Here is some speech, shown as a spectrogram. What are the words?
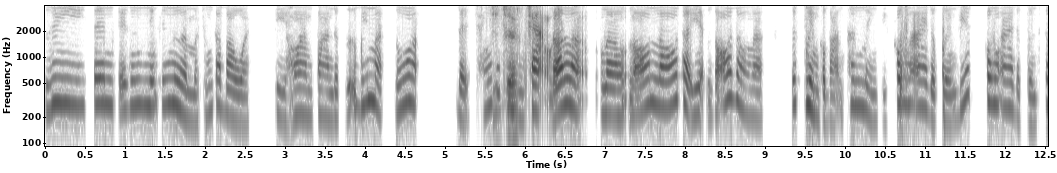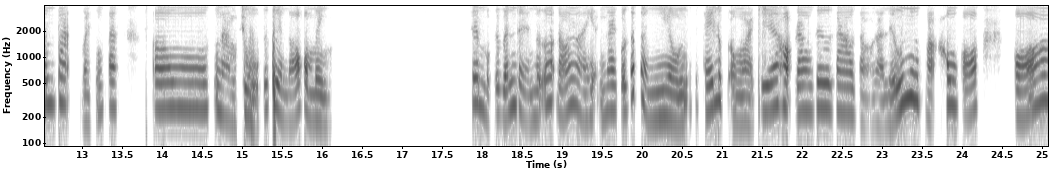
ghi tên cái những cái người mà chúng ta bầu à, thì hoàn toàn được giữ bí mật, đúng không ạ? Để tránh cái tình trạng đó là là nó nó thể hiện rõ rằng là cái quyền của bản thân mình thì không ai được quyền biết, không ai được quyền xâm phạm và chúng ta, uh, làm chủ cái quyền đó của mình. Thêm một cái vấn đề nữa đó là hiện nay có rất là nhiều những cái thế lực ở ngoài kia họ đang rêu rao rằng là nếu như mà không có có,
